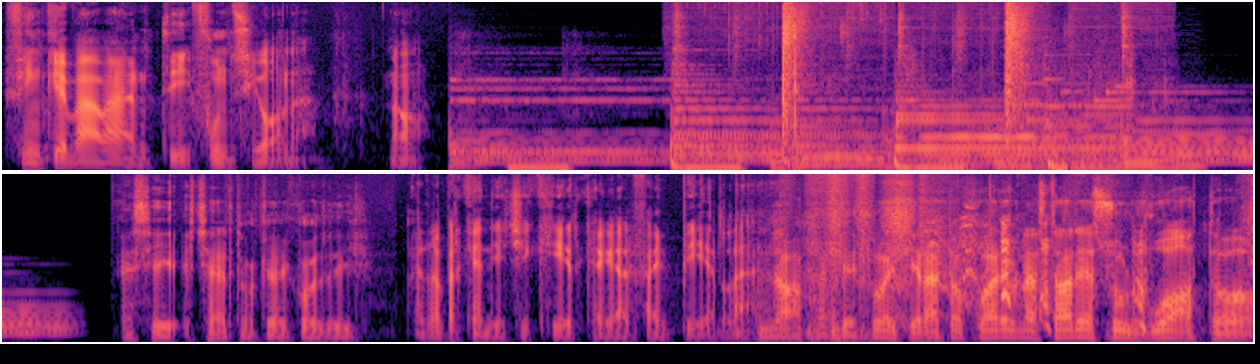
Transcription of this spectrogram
finché va avanti funziona no? Eh sì, certo che è così. allora perché dici Kierkegaard fa il pirla? No, perché tu hai tirato fuori una storia sul vuoto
